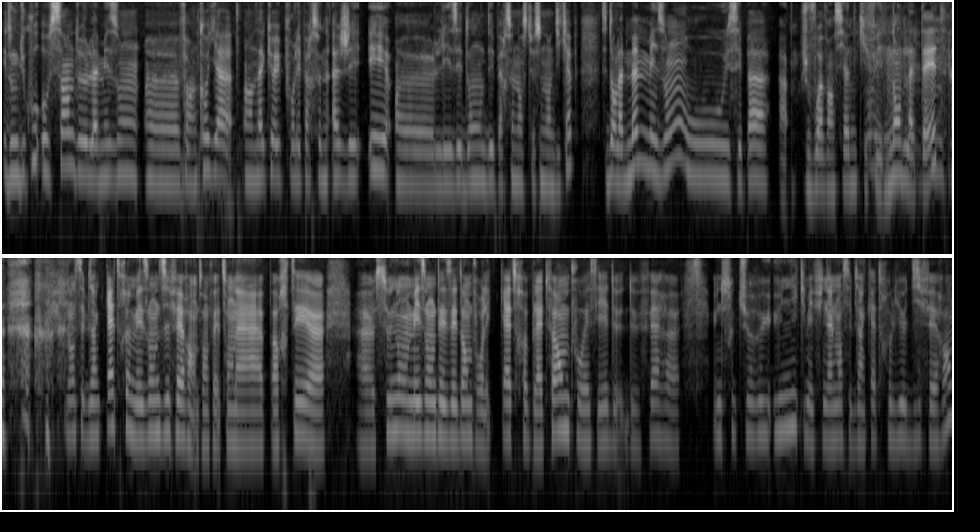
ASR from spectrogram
Et donc du coup, au sein de la maison, euh, enfin quand il y a un accueil pour les personnes âgées et euh, les aidants des personnes en situation de handicap, c'est dans la même maison ou c'est pas Ah, je vois Vinciane qui fait non de la tête. non, c'est bien quatre maisons différentes en fait. On a porté euh, ce nom Maison des aidants pour les quatre plateformes pour essayer de, de faire une structure unique, mais finalement c'est bien quatre lieux différents.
